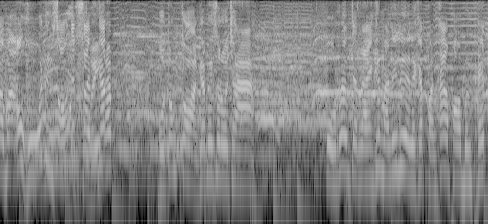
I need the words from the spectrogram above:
เข้ามา โอ้โหหนึ่งสองเต็มสวยๆคครัรับบโอ้ต้องกอดครับเพชรสโลชา โอ้เริ่มจะแรงขึ้นมาเรื่อยๆเลยครับขวัญข้าวพอเมืองเพชร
